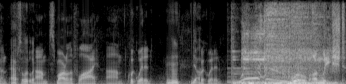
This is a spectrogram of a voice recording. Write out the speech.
person. absolutely. Um, smart on the fly. Um, quick witted. yeah. Quick witted. Grove Unleashed.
